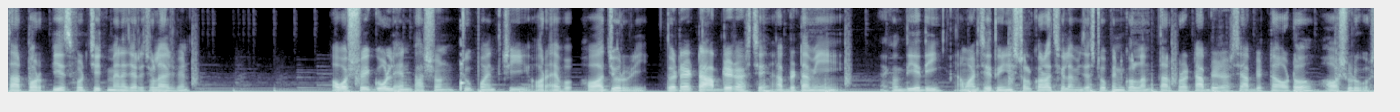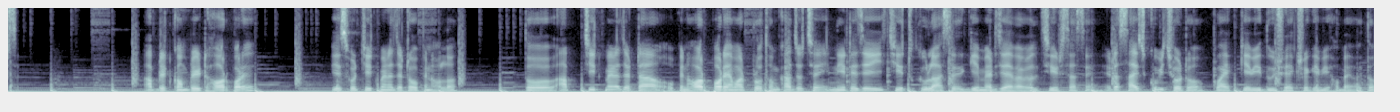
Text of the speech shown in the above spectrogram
তারপর পিএস ফোর চিট ম্যানেজারে চলে আসবেন। অবশ্যই golden version two point three or above হওয়া জরুরি। তো এটা একটা আপডেট আসছে। আপডেট আমি এখন দিয়ে দিই। আমার যেহেতু ইনস্টল করা ছিল, আমি জাস্ট ওপেন করলাম। তারপর একটা আপডেট আসছে আপডেটটা অটো হওয়া শুরু করছে। আপডেট কমপ্লিট হওয়ার পরে পিএস ফোর চিট ম্যানেজারটা ওপেন হলো। তো আপ চিট ম্যানেজারটা ওপেন হওয়ার পরে আমার প্রথম কাজ হচ্ছে নেটে যেই চিটগুলো আছে গেমের যে অ্যাভেলেবল চিটস আছে, এটা সাইজ খুবই ছোট, কয়েক কেবি, দুইশো, একশো কেবি হবে হয়তো।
